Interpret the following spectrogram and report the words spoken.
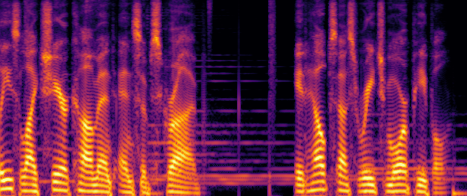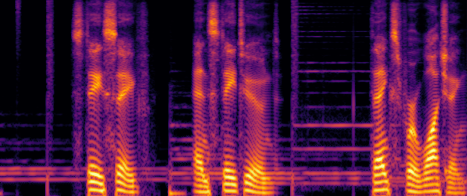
Please like share comment and subscribe. It helps us reach more people. Stay safe, and stay tuned. Thanks for watching.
